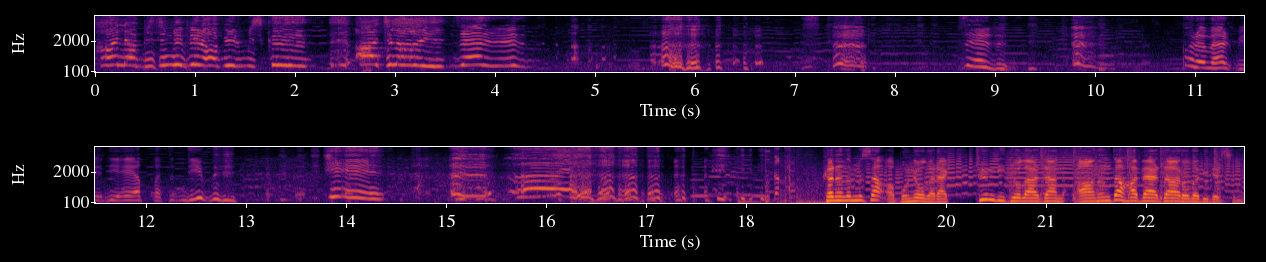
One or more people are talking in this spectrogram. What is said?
hala bizimle berabermiş kız. Açlay. Zerrin. Zerrin. Para vermiyor diye yapmadın değil mi? Kanalımıza abone olarak tüm videolardan anında haberdar olabilirsiniz.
